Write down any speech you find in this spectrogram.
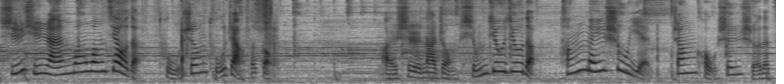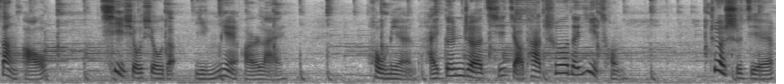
循循然汪汪叫的土生土长的狗，而是那种雄赳赳的横眉竖眼、张口伸舌的藏獒，气咻咻的迎面而来，后面还跟着骑脚踏车的异从。这时节。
